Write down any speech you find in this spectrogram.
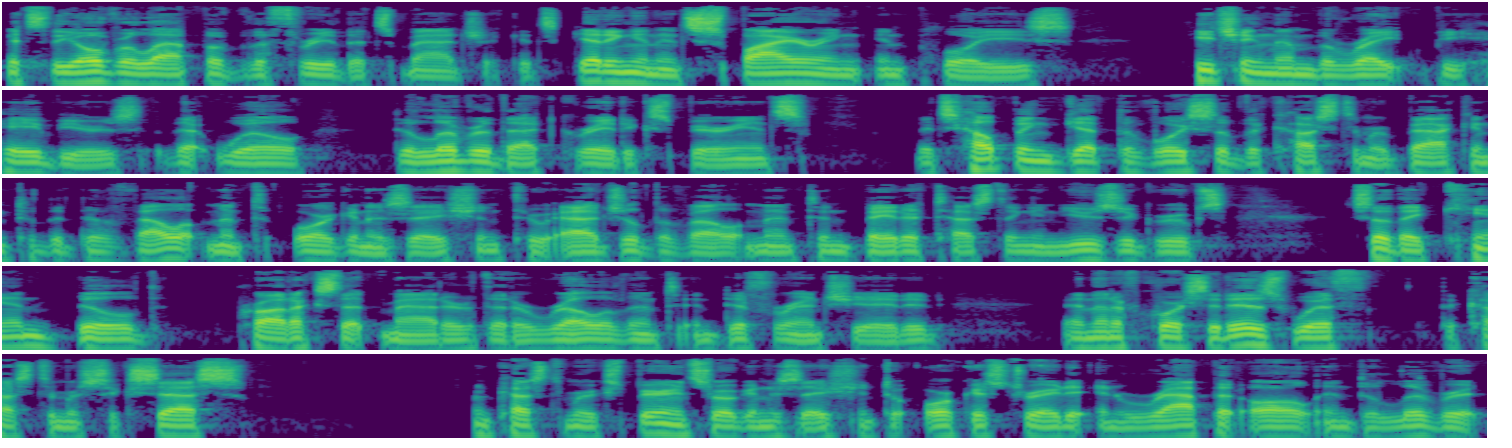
It's the overlap of the three that's magic. It's getting and inspiring employees, teaching them the right behaviors that will deliver that great experience. It's helping get the voice of the customer back into the development organization through agile development and beta testing and user groups so they can build products that matter, that are relevant and differentiated. And then, of course, it is with the customer success and customer experience organization to orchestrate it and wrap it all and deliver it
